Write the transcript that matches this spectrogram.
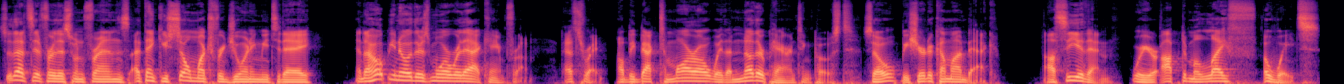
So that's it for this one, friends. I thank you so much for joining me today, and I hope you know there's more where that came from. That's right. I'll be back tomorrow with another parenting post. So be sure to come on back. I'll see you then, where your optimal life awaits.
